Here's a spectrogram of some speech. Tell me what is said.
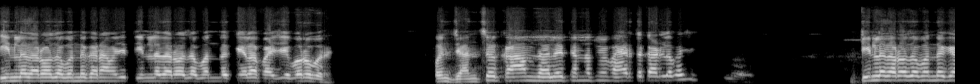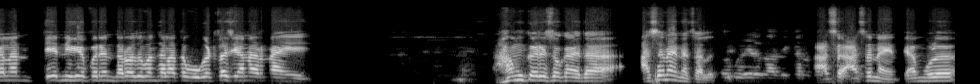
तीनला दरवाजा बंद करा म्हणजे तीनला दरवाजा बंद केला पाहिजे बरोबर आहे. पण ज्यांचं काम झालंय त्यांना तुम्ही बाहेर तर काढलं पाहिजे. तीनला दरवाजा बंद केला आणि ते निघेपर्यंत दरवाजा बंद झाला तर उघडताच येणार नाही. हम करे सो कायदा असं नाही ना चालत असं असं नाही. त्यामुळं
